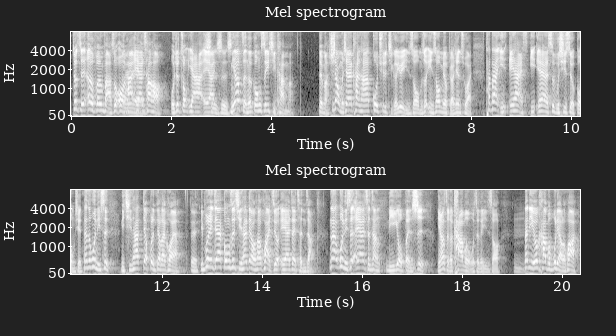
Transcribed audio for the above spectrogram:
就直接二分法说哦，它 AI 超好，我就中压 AI，是是是，你要整个公司一起看嘛，对吗？就像我们现在看它过去的几个月营收，我们说营收没有表现出来，它当然 AI AI 的伺服器是有贡献，但是问题是你其他掉不能掉太快啊，对，你不能一家公司其他掉的超快，只有 AI 在成长，那问题是 AI 成长，你有本事你要整个 cover 我整个营收，嗯，那你又 cover 不了的话。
